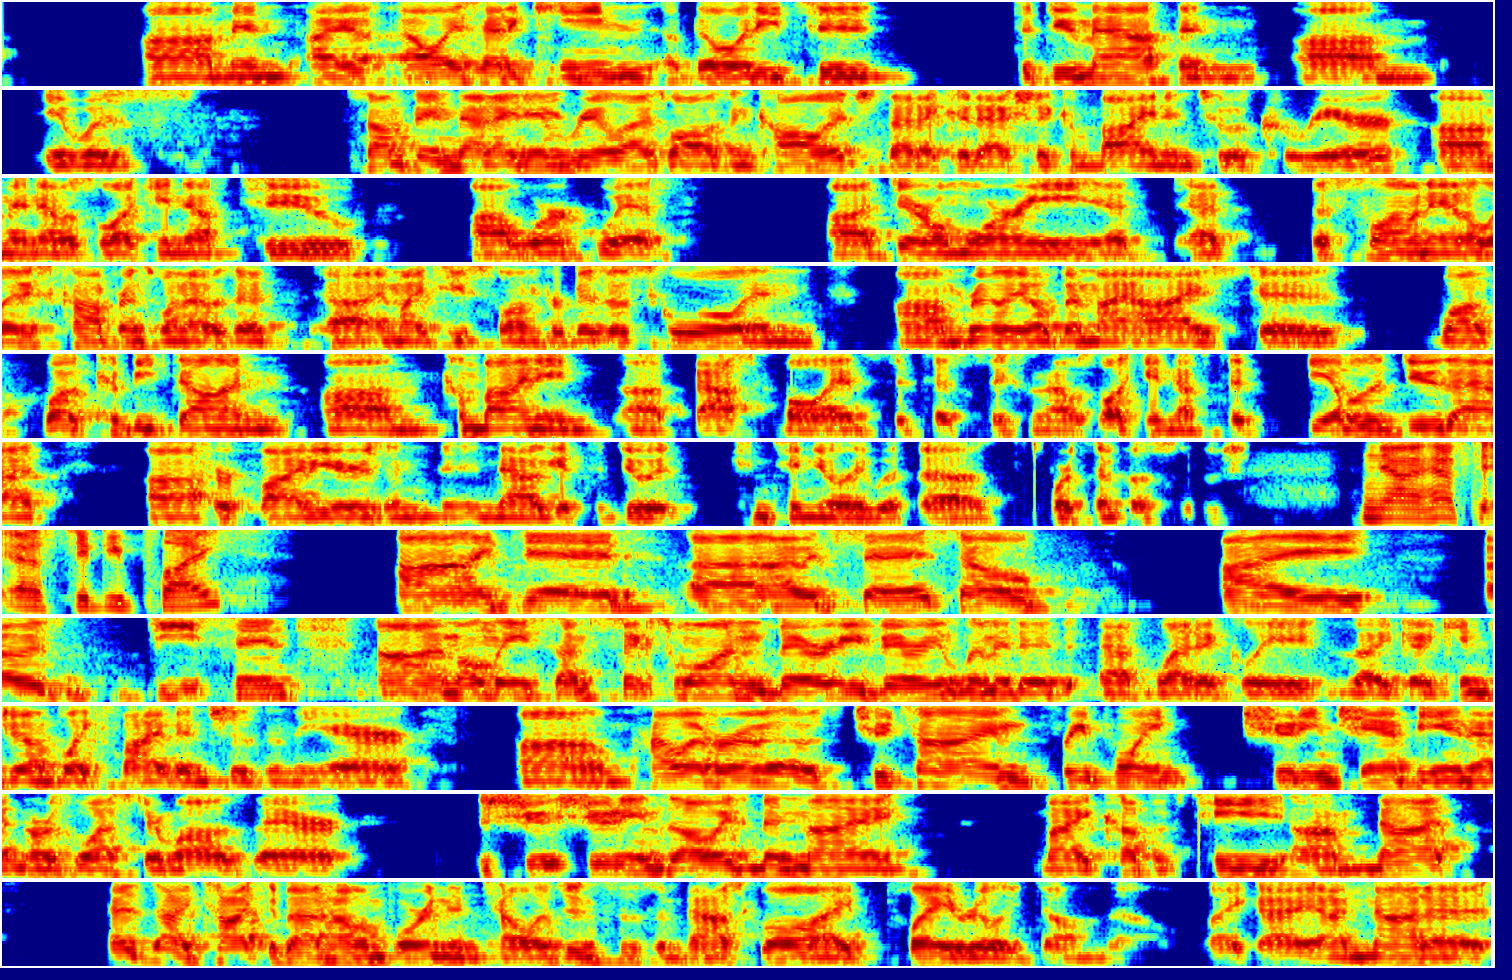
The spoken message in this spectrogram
Um, and I, I, always had a keen ability to to do math, and um, it was something that I didn't realize while I was in college that I could actually combine into a career. Um, and I was lucky enough to uh, work with uh, Daryl Morey at, at the Sloan Analytics Conference when I was at uh, MIT Sloan for Business School, and um, really opened my eyes to what what could be done um, combining uh, basketball and statistics. And I was lucky enough to be able to do that uh, for five years, and, and, now get to do it continually with uh, Sports Info Solutions. Now I have to ask: Did you play? Uh, I did. Uh, I would say so. I I was decent. Uh, I'm only I'm six one, very very limited athletically. Like I can jump like five inches in the air. Um, however, I was two time three point shooting champion at Northwestern while I was there. The shoot, shooting's always been my my cup of tea. Um, not as I talked about how important intelligence is in basketball. I play really dumb though. Like I, I'm not a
